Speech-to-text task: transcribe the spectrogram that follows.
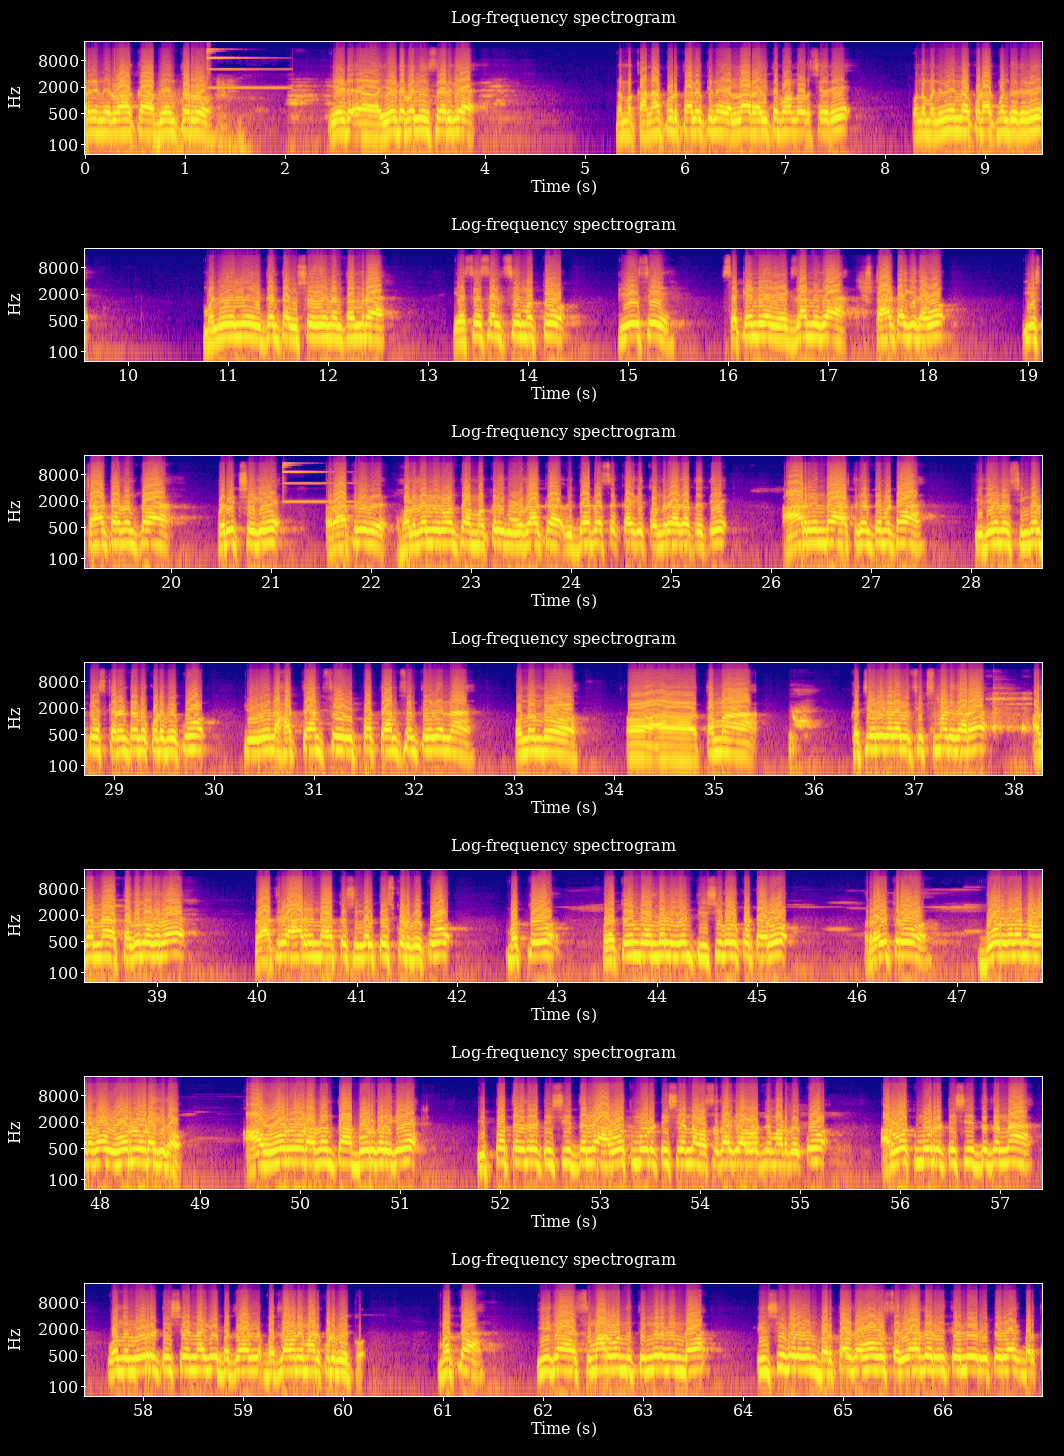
ಕಾರ್ಯನಿರ್ವಾಹಕ ಅಭಿಯಂತರು A double ಸರ್ಗೆ ನಮ್ಮ ಖಾನಾಪುರ ತಾಲೂಕಿನ ಎಲ್ಲ ರೈತ ಬಾಂಧವರು ಸೇರಿ ಒಂದು ಮನವಿಯನ್ನು ಕೊಡಕ್ಕೆ ಬಂದಿದ್ದೀವಿ. ಮನವಿಯಲ್ಲಿ ಇದ್ದಂಥ ವಿಷಯ ಏನಂತಂದ್ರೆ ಎಸ್ ಎಸ್ ಎಲ್ ಸಿ ಮತ್ತು P U C second year exam ಈಗ ಸ್ಟಾರ್ಟ್ ಆಗಿದಾವು. ಈ ಸ್ಟಾರ್ಟ್ ಆದಂಥ ಪರೀಕ್ಷೆಗೆ ರಾತ್ರಿ ಹೊಲದಲ್ಲಿರುವಂಥ ಮಕ್ಕಳಿಗೆ ಓದಾಕ ವಿದ್ಯಾಭ್ಯಾಸಕ್ಕಾಗಿ ತೊಂದರೆ ಆಗತೈತಿ. ಆರರಿಂದ ಹತ್ತು ಗಂಟೆ ಮಟ ಇದೇನು ಸಿಂಗಲ್ ಪೇಸ್ ಕರೆಂಟ್ ಅನ್ನು ಕೊಡಬೇಕು? ಇವ್ರೇನು ಹತ್ತು ಆಂಪ್ಸ್ ಇಪ್ಪತ್ತು ಆಂಪ್ಸ್ ಅಂತ ಹೇಳಿ ಒಂದೊಂದು ತಮ್ಮ ಕಚೇರಿಗಳಲ್ಲಿ ಫಿಕ್ಸ್ ಮಾಡಿದ್ದಾರೆ. ಅದನ್ನ ತೆಗೆದೋಗದ ರಾತ್ರಿ ಆರರಿಂದ ಹತ್ತು ಸಿಂಗಲ್ ಪೇಸ್ ಕೊಡಬೇಕು. ಮತ್ತು ಪ್ರತಿಯೊಂದು ಒಂದಲ್ಲಿ ಏನು ಟಿ ಸಿಗಳು ಕೊಟ್ಟಾರೋ, ರೈತರು ಬೋರ್ಗಳನ್ನು ಹೊಡೆದ ಓವರ್ಲೋಡ್ ಆಗಿದಾವ. ಆ ಓವರ್ಲೋಡ್ ಆದಂತಹ ಬೋರ್ಗಳಿಗೆ ಇಪ್ಪತ್ತೈದರ ಟಿ ಸಿ ಇದ್ದಲ್ಲಿ ಅರವತ್ಮೂರು ಟಿ ಸಿಯನ್ನು ಹೊಸದಾಗಿ ಅಳವಡನೆ ಮಾಡಬೇಕು. ಅರವತ್ಮೂರು ಟಿ ಸಿ ಇದ್ದದನ್ನ ಒಂದು ನೂರು ಟ್ಯೂಷನ್ ಆಗಿ ಬದಲಾವಣೆ ಬದಲಾವಣೆ ಮಾಡಿಕೊಡ್ಬೇಕು. ಮತ್ತ ಈಗ ಸುಮಾರು ಒಂದು ತಿಂಗಳಿಂದ ಟಿಸಿಗಳು ಏನ್ ಬರ್ತಾ ಇದಾವೋ ಸರಿಯಾದ ರೀತಿಯಲ್ಲಿ ರಿಪೇರಿ ಆಗಿ ಬರ್ತಾ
